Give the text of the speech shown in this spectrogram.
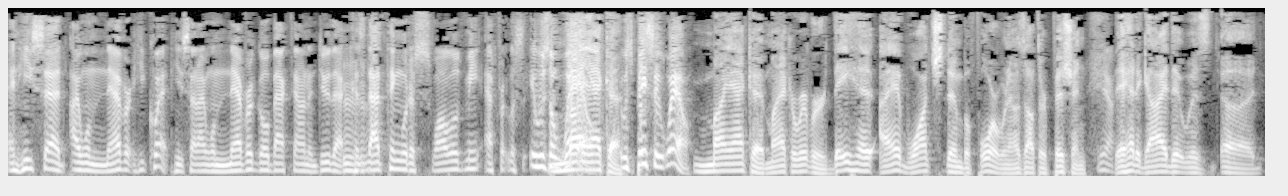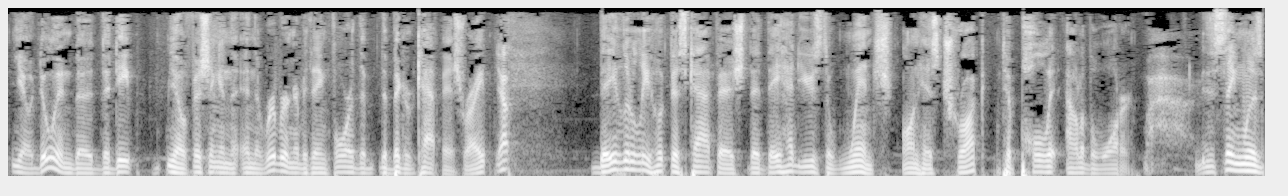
And he said, I will never, he quit. He said, I will never go back down and do that because that thing would have swallowed me effortlessly. It was a whale. Myakka. It was basically a whale. Myakka, Myakka River. They had I have watched them before when I was out there fishing. Yeah. They had a guy that was uh you know doing the the deep you know fishing in the in the river and everything for the the bigger catfish, right? Yep. They literally hooked this catfish that they had used a winch on his truck to pull it out of the water. Wow. This thing was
